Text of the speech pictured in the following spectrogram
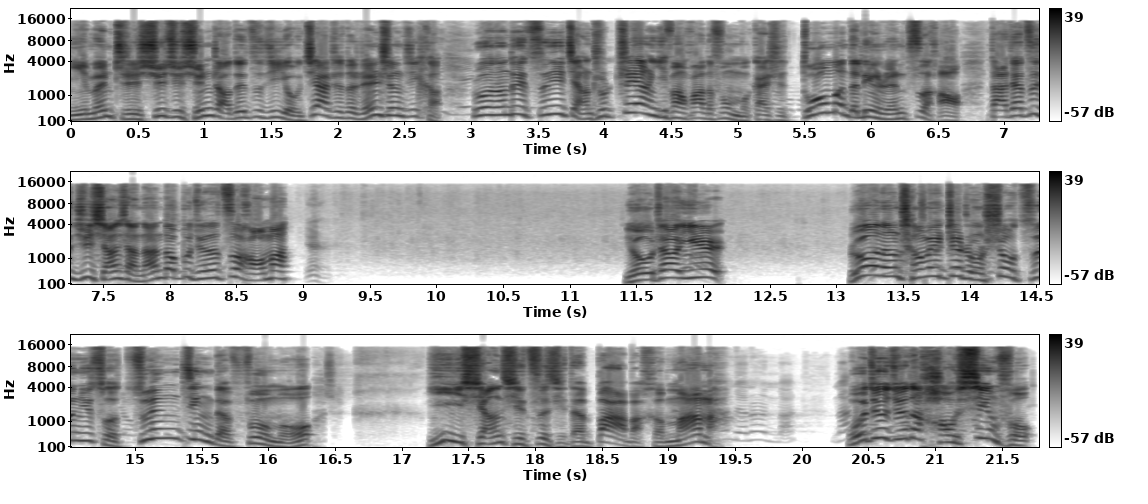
你们只需去寻找对自己有价值的人生即可。若能对子女讲出这样一番话的父母，该是多么的令人自豪！大家自己去想想，难道不觉得自豪吗？有朝一日，若能成为这种受子女所尊敬的父母，一想起自己的爸爸和妈妈，我就觉得好幸福。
